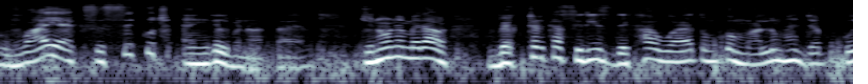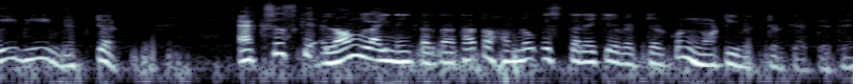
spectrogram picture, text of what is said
वाई एक्सिस से कुछ एंगल बनाता है। जिन्होंने मेरा वेक्टर का सीरीज़ देखा हुआ है तो उनको मालूम है जब कोई भी वेक्टर एक्सेस के अलोंग लाई नहीं करता था तो हम लोग इस तरह के वेक्टर को नॉटी वेक्टर कहते थे।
